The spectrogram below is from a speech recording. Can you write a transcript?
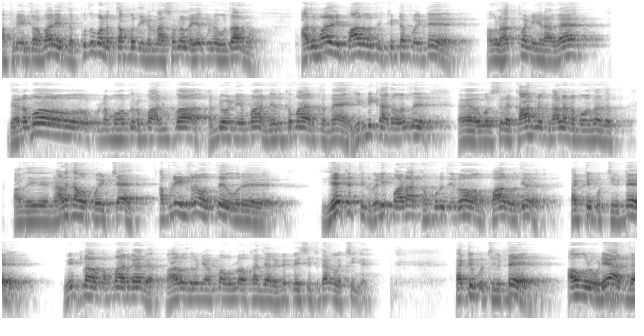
அப்படின்ற மாதிரி இந்த புதுமண தம்பதிகள் நான் சொல்லலை ஏற்கனவே உதாரணம். அது மாதிரி பார்வதி கிட்ட போயிட்டு அவங்கள ஹக் பண்ணிக்கிறாங்க. தினமும் நம்ம வந்து ரொம்ப அன்பா அந்யோன்யமா நெருக்கமா இருக்குமே. இன்னைக்கு அதை வந்து ஒரு சில காரணங்களால நம்ம வந்து அது அது நடக்காம போயிடுச்சே அப்படின்ற வந்து ஒரு ஏக்கத்தின் வெளிப்பாடா கமருதினும் பார்வதியும் கட்டி பிடிச்சிக்கிட்டு வீட்டில் அவங்க அம்மா இருக்காங்க. பார்வதியுடைய அம்மா உள்ள உட்காந்து யார்கிட்ட பேசிட்டு இருக்காங்க வச்சுங்க. கட்டி பிடிச்சிக்கிட்டு அவங்களுடைய அந்த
